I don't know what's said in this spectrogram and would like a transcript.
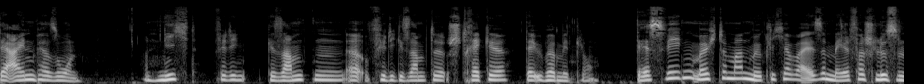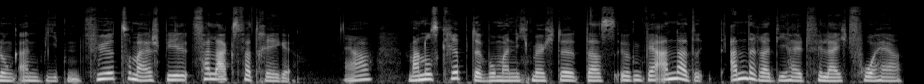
der einen Person und nicht für den gesamten, äh, für die gesamte Strecke der Übermittlung. Deswegen möchte man möglicherweise Mailverschlüsselung anbieten für zum Beispiel Verlagsverträge, ja, Manuskripte, wo man nicht möchte, dass irgendwer anderer die halt vielleicht vorher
